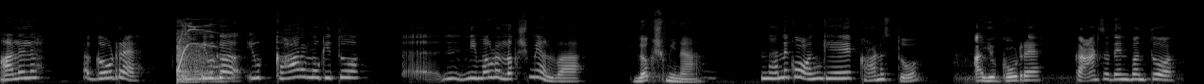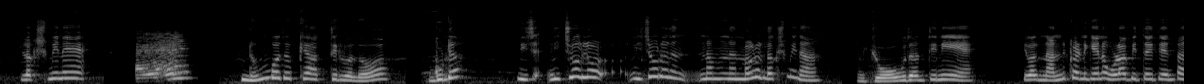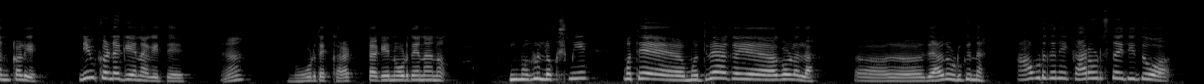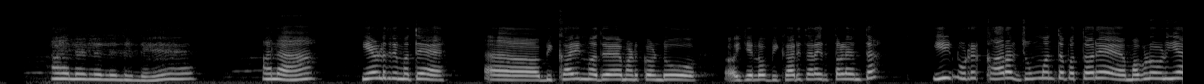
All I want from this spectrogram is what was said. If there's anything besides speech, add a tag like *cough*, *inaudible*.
ಆಮೇಲೆ ಗೌಡ್ರೆ ಇವಾಗ ಇವಾಗ ಕಾರಲ್ಲಿ ಹೋಗಿತ್ತು ನಿಮ್ಮ ಮಗಳು ಲಕ್ಷ್ಮಿ ಅಲ್ವಾ? ಲಕ್ಷ್ಮಿನಾ? ನನಗೂ ಹಂಗೆ ಕಾಣಿಸ್ತು. ಅಯ್ಯೋ ಗೌಡ್ರೆ ಕಾಣಿಸೋದೇನು ಬಂತು? ಲಕ್ಷ್ಮಿನೇ? ನಂಬೋದಕ್ಕೆ ಆಗ್ತಿಲ್ವಲ್ಲೋ? ಗುಡ್ಡ ನಿಜ ನಿಜವಾಗ್ಲೂ ನಿಜವಾಗ್ಲೂ ನಮ್ಮ ನನ್ನ ಮಗಳು ಲಕ್ಷ್ಮಿನಾ? ಅಯ್ಯೋ ಹೌದಂತೀನಿ. ಇವಾಗ ನನ್ನ ಕಣ್ಣಿಗೇನೋ ಹುಳ ಬಿದ್ದೈತೆ ಅಂತ ಅನ್ಕೊಳ್ಳಿ. ನಿಮ್ಮ ಕಣ್ಣಿಗೆ ಏನಾಗೈತೆ? ಹಾಂ ನೋಡಿದೆ ಕರೆಕ್ಟಾಗೆ ನೋಡಿದೆ ನಾನು. ನಿಮ್ಮ ಮಗಳು ಲಕ್ಷ್ಮಿ ಮತ್ತೆ ಮದುವೆ ಆಗ ಆಗೋಳಲ್ಲ. ಯಾವುದೋ ಹುಡುಗನ ಆ ಹುಡುಗನೇ ಕಾರ್ ಓಡಿಸ್ತಾ ಇದ್ದಿದ್ದು. ಅಲ್ಲೇ ಅಲ್ಲ, ಹೇಳಿದ್ರಿ ಮತ್ತೆ ಬಿಕಾರಿನ ಮದುವೆ ಮಾಡ್ಕೊಂಡು ಎಲ್ಲೋ ಬಿಕಾರಿ ಥರ ಇರ್ತಾಳೆ ಅಂತ? ಈಗ ನೋಡ್ರೆ ಕಾರಲ್ಲಿ ಜುಮ್ ಅಂತ ಬತ್ತವ್ರೆ ಮಗಳು ಅವಳಿಯ.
